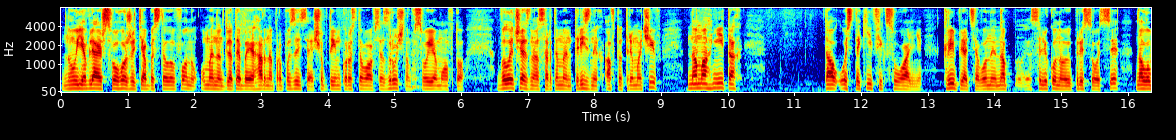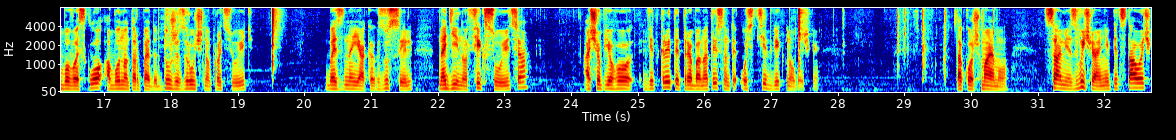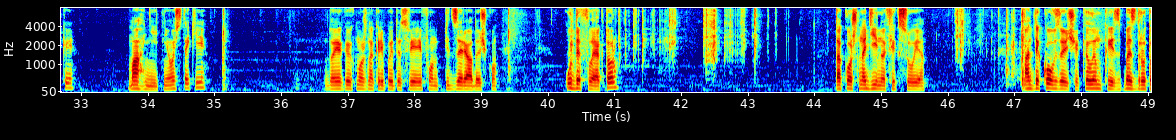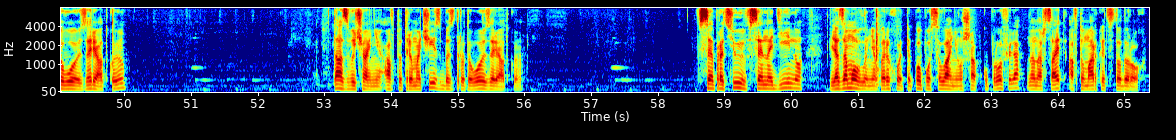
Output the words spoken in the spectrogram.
Ну, уявляєш свого життя без телефону. У мене для тебе є гарна пропозиція, щоб ти їм користувався зручно в своєму авто. Величезний асортимент різних автотримачів на магнітах та ось такі фіксуальні. Кріпляться вони на силіконовій присосці, на лобове скло або на торпеду. Дуже зручно працюють, без ніяких зусиль, надійно фіксуються. А щоб його відкрити, треба натиснути ось ці дві кнопочки. Також маємо самі звичайні підставочки, магнітні ось такі, до яких можна кріпити свій iPhone під зарядочку. У дефлектор. Також надійно фіксує. Антиковзуючі килимки з бездротовою зарядкою. Та звичайні автотримачі з бездротовою зарядкою. Все працює, все надійно. Для замовлення переходьте по посиланню у шапку профіля на наш сайт Автомаркет 100 дорог.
